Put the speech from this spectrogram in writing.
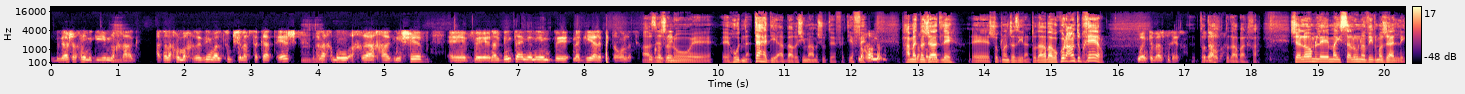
בגלל שאנחנו מגיעים לחג, אז אנחנו מכריזים על סוג של הפסקת אש, אנחנו אחרי החג נשב אה, ונלבין את העניינים ונגיע לפתרון לסיפור הזה. אז יש לנו אה, הודנה, תהדיה ברשימה המשותפת, יפה. נכון. מוחמד נכון. מג'אדלה, אה, שוכרן ג'זילן, תודה רבה, וכול עמתם בחיר. ואינתם באלף חיר. תודה, תודה רבה לך. שלום למייסלון אוויר מג'לי.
